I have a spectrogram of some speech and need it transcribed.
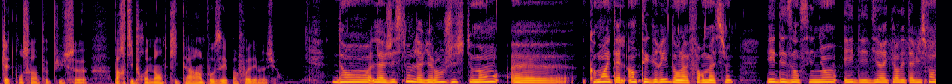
peut-être qu'on soit un peu plus euh, partie prenante, quitte à imposer parfois des mesures. Dans la gestion de la violence, justement, euh, comment est-elle intégrée dans la formation et des enseignants et des directeurs d'établissement?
